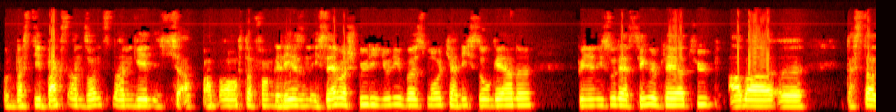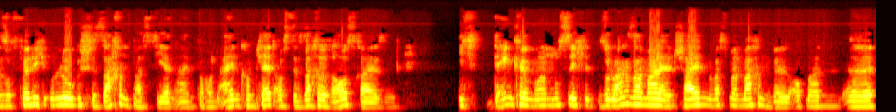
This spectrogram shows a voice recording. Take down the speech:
und was die Bugs ansonsten angeht, ich habe hab auch davon gelesen, ich selber spiele den Universe Mode ja nicht so gerne. Ich bin ja nicht so der Singleplayer-Typ, aber äh, dass da so völlig unlogische Sachen passieren einfach und einen komplett aus der Sache rausreißen. Ich denke, man muss sich so langsam mal entscheiden, was man machen will. Ob man, äh,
